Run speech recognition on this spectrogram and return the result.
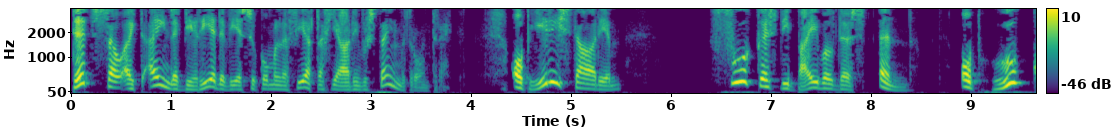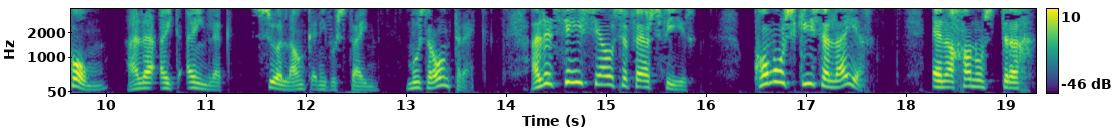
Dit sou uiteindelik die rede wees hoekom hulle 40 jaar in die woestyn moet rondtrek. Op hierdie stadium fokus die Bybel dus in op hoekom hulle uiteindelik so lank in die woestyn moes rondtrek. Hulle sê selfs in vers 4: "Kom ons kies 'n leier en dan gaan ons terug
